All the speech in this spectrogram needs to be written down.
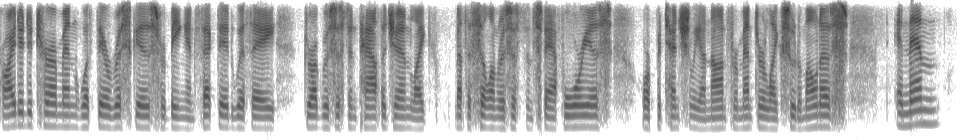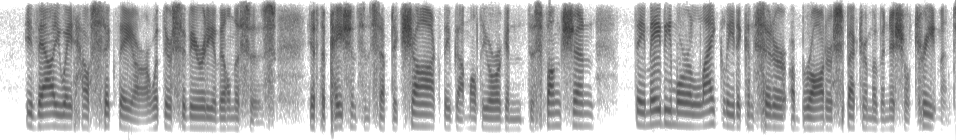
try to determine what their risk is for being infected with a drug-resistant pathogen like methicillin-resistant Staph aureus or potentially a non-fermenter like Pseudomonas, and then evaluate how sick they are, what their severity of illness is. If the patient's in septic shock, they've got multi-organ dysfunction, they may be more likely to consider a broader spectrum of initial treatment.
